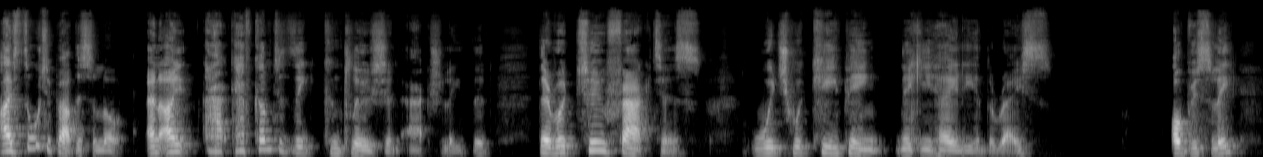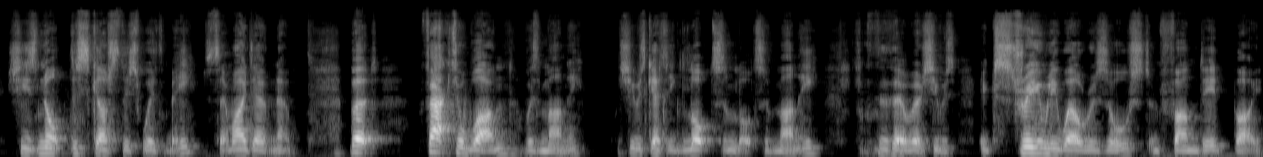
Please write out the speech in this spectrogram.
I've thought about this a lot, and I have come to the conclusion, actually, that there were two factors which were keeping Nikki Haley in the race. Obviously, she's not discussed this with me, so I don't know. But factor one was money. She was getting lots and lots of money. Were, she was extremely well resourced and funded by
